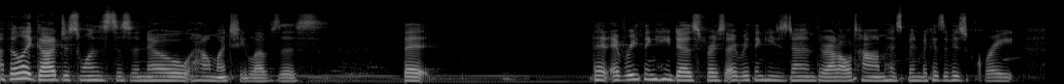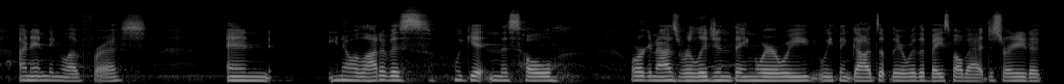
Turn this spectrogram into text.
I feel like God just wants us to know how much He loves us. That that everything He does for us, everything He's done throughout all time, has been because of His great, unending love for us. And you know, a lot of us we get in this whole organized religion thing where we we think God's up there with a baseball bat, just ready to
